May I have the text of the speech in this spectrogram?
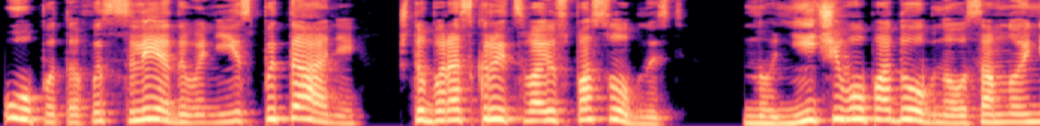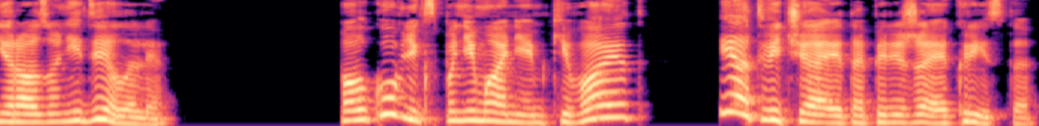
опытов, исследований, испытаний, чтобы раскрыть свою способность, но ничего подобного со мной ни разу не делали». Полковник с пониманием кивает и отвечает, опережая Криста.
